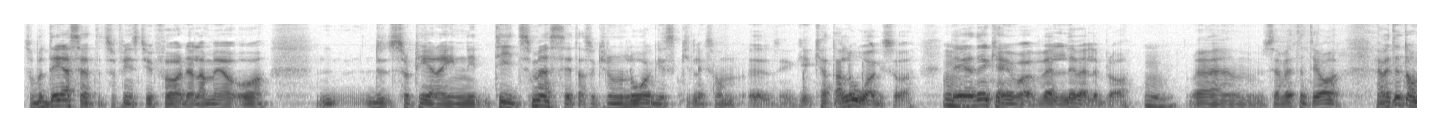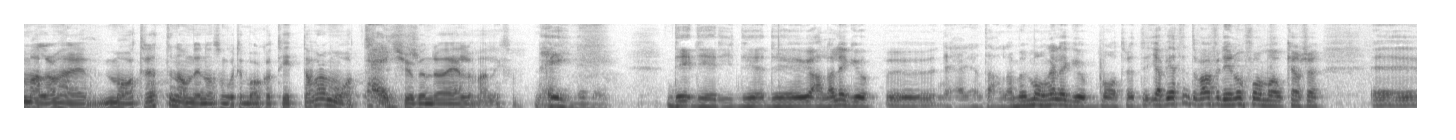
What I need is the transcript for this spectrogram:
Så på det sättet så finns det ju fördelar med att sortera in i tidsmässigt, alltså kronologisk liksom, eh, katalog. Så. Det, det kan ju vara väldigt, väldigt bra. Mm. Eh, sen vet inte jag. Jag vet inte om alla de här maträtterna, om det är någon som går tillbaka och tittar vad de åt Nej. 2011. Liksom. Nej, nej, nej. Det, det, det, det är ju alla lägger upp, eh, nej inte alla, men många lägger upp maträtter. Jag vet inte varför. Det är någon form av kanske eh,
